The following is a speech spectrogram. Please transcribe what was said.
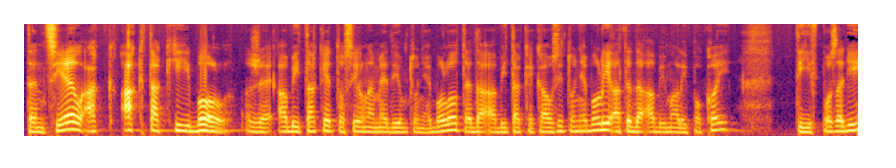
ten cieľ, ak, ak taký bol, že aby takéto silné médium tu nebolo, teda aby také kauzy tu neboli a teda aby mali pokoj, tí v pozadí,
